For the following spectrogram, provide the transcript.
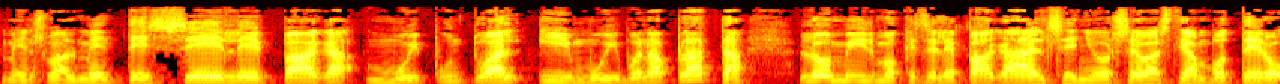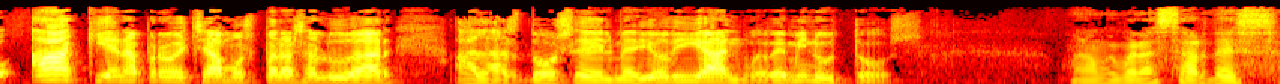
mensualmente se le paga muy puntual y muy buena plata, lo mismo que se le paga al señor Sebastián Botero, a quien aprovechamos para saludar a las 12 del mediodía, nueve minutos. Bueno, muy buenas tardes,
